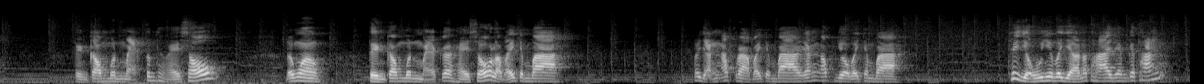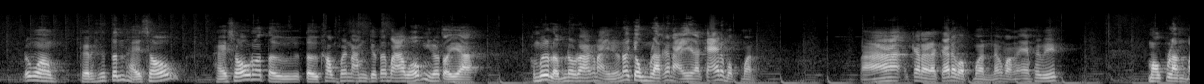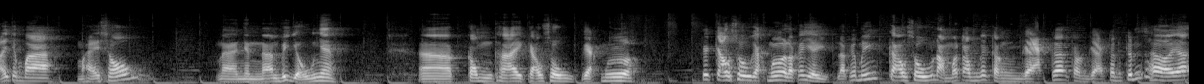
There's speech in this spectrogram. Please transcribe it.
Tiền công bên mẹt tính theo hệ số đúng không? Tiền công bên mẹt á, hệ số là 730 nó dặn ốc ra 730 gắn ốc vô 730 thí dụ như bây giờ nó thay cho em cái thắng đúng không? Thì nó sẽ tính hệ số. Hệ số nó từ từ 0,5 cho tới 3 4 gì đó tùy à. Không biết lụm đâu ra cái này nữa. Nói chung là cái này là cái nó bật mình. Đó cái này là cái nó bật mình các bạn em phải biết. Một lần 730 mà hệ số là nhìn anh ví dụ nha. À, công thai cao su gạt mưa. Cái cao su gạt mưa là cái gì? Là cái miếng cao su nằm ở trong cái cần gạt á cần gạt trên kính xe hơi á.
